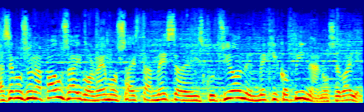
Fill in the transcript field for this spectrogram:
Hacemos una pausa y volvemos a esta mesa de discusión en México Opina. No se vaya.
